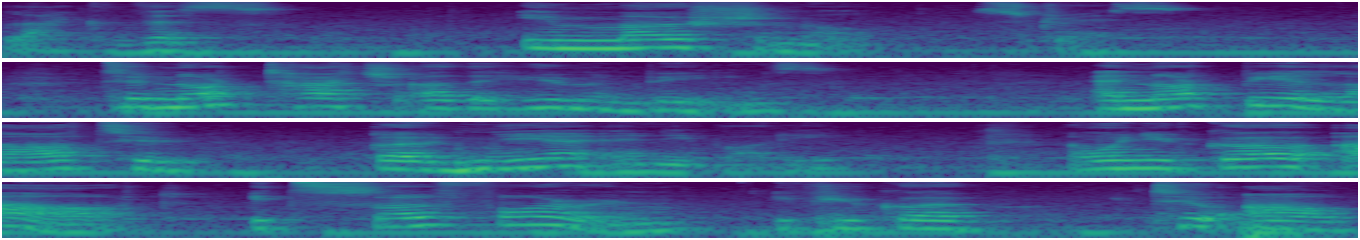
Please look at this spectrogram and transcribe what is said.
like this, emotional stress, to not touch other human beings, and not be allowed to go near anybody. And when you go out, it's so foreign if you go to our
